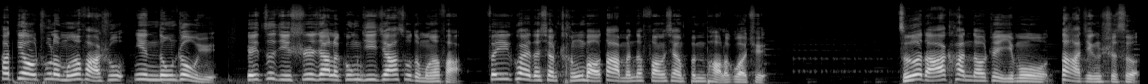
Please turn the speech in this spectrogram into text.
他调出了魔法书，念动咒语，给自己施加了攻击加速的魔法，飞快地向城堡大门的方向奔跑了过去。泽达看到这一幕，大惊失色。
